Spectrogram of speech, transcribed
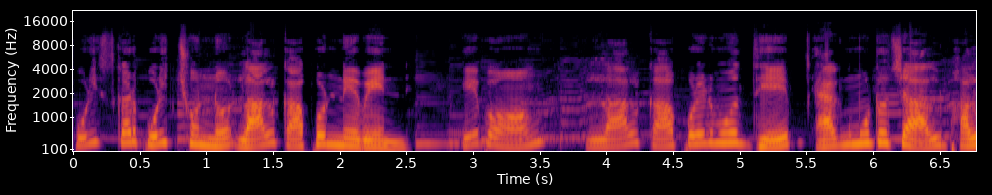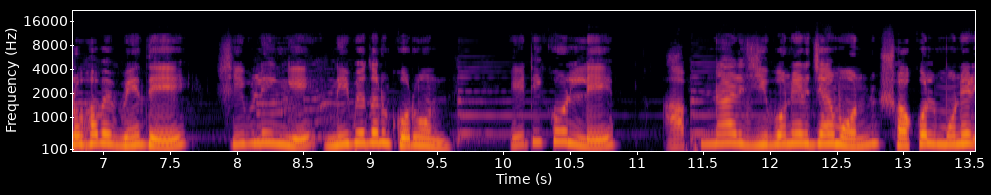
পরিষ্কার পরিচ্ছন্ন লাল কাপড় নেবেন এবং লাল কাপড়ের মধ্যে এক মুঠো চাল ভালোভাবে বেঁধে শিবলিঙ্গে নিবেদন করুন। এটি করলে আপনার জীবনের যেমন সকল মনের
